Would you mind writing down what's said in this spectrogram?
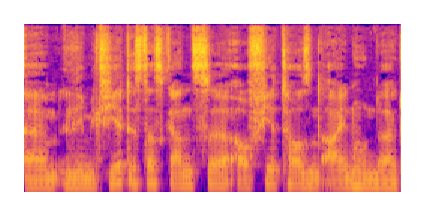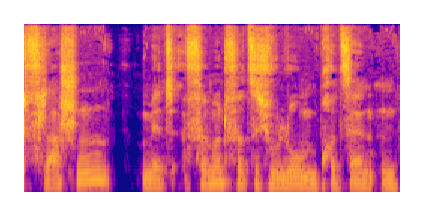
Ähm, limitiert ist das Ganze auf 4100 Flaschen mit 45 Volumenprozenten.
